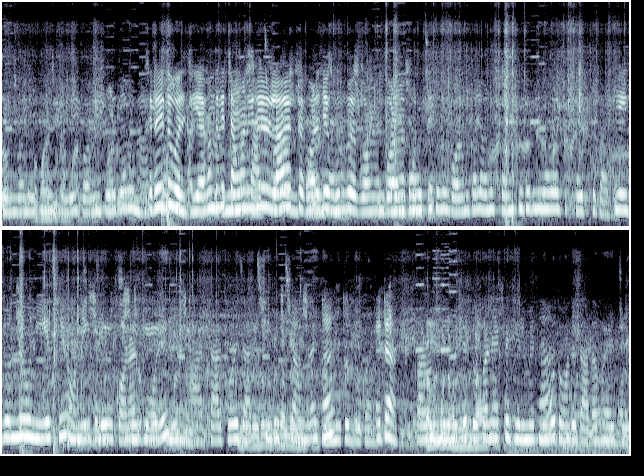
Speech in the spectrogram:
বেঙ্গলে ভালোই গরম সেটাই তো বলছি এখন থেকে চামান লাও এই একটা ঘরে যে ঘুরবে গরম- হচ্ছে তুমি গরমকালে অনেক কমফোর্টেবলি ভাবে আর কি পরতে পারবে এই জন্যও নিয়েছে অনেক লেট করার পরে। আর তারপরে যাচ্ছি হচ্ছে আমরা হেলমেটের দোকানে। এটা? কারণ হেলমেটের দোকানে একটা হেলমেট নেব তোমাদের দাদা ভাইয়ের জন্য।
